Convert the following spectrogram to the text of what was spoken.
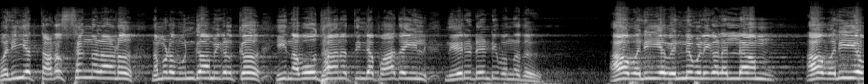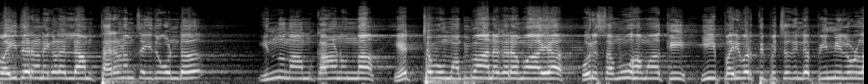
വലിയ തടസ്സങ്ങളാണ് നമ്മുടെ മുൻഗാമികൾക്ക് ഈ നവോത്ഥാനത്തിന്റെ പാതയിൽ നേരിടേണ്ടി വന്നത്. ആ വലിയ വെല്ലുവിളികളെല്ലാം ആ വലിയ വൈതരണികളെല്ലാം തരണം ചെയ്തുകൊണ്ട് ഇന്ന് നാം കാണുന്ന ഏറ്റവും അഭിമാനകരമായ ഒരു സമൂഹമാക്കി ഈ പരിവർത്തിപ്പിച്ചതിന്റെ പിന്നിലുള്ള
